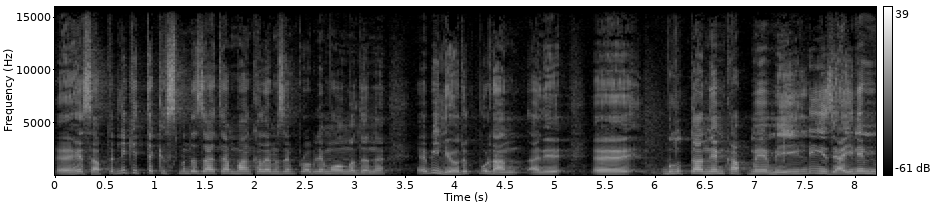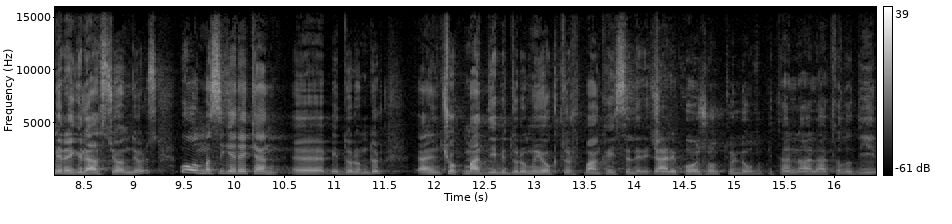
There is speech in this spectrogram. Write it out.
hesaptır. Likitte kısmında zaten bankalarımızın problemi olmadığını biliyorduk. Buradan hani buluttan nem kapmaya meyilliyiz ya yine mi bir regülasyon diyoruz. Bu olması gereken bir durumdur. Yani çok maddi bir durumu yoktur banka hisseleri için. Yani konjonktürlü olup bitenle alakalı değil,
